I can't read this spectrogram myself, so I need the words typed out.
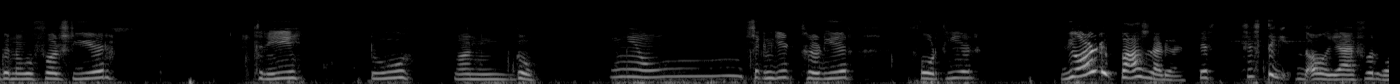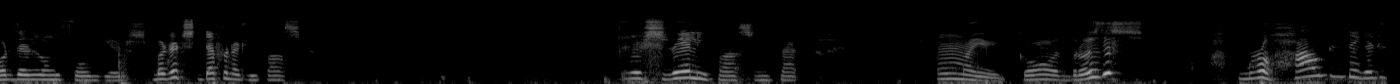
gonna go first year. Three, two, one, go. Second year, third year, fourth year. We already passed that guy. Fifth, fifth. Oh yeah, I forgot. There's only four years, but it's definitely fast. It's really fast, in fact. Oh my god, bro! Is this, bro? How did they get it?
